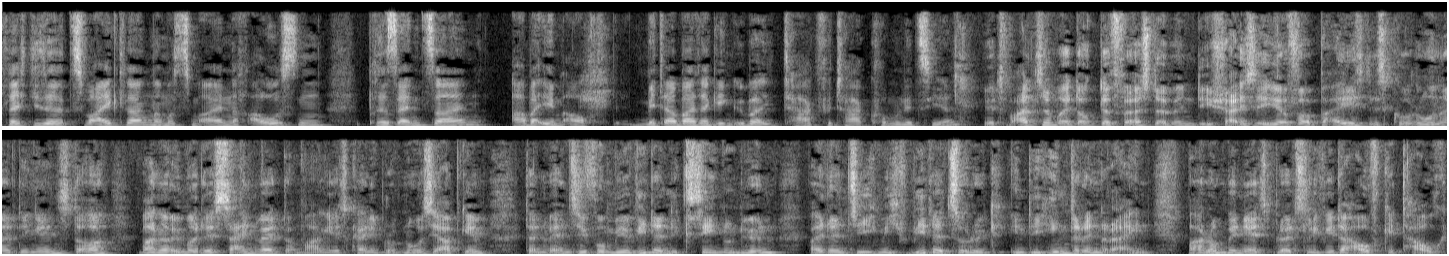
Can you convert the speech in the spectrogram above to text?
vielleicht dieser Zweiklang? Man muss zum einen nach außen präsent sein, aber eben auch Mitarbeiter gegenüber Tag für Tag kommunizieren? Jetzt warten Sie mal, Dr. Förster, wenn die Scheiße hier vorbei ist, das Corona-Dingens da, wann auch immer das sein wird, da mag ich jetzt keine Prognose abgeben, dann werden Sie von mir wieder nichts sehen und hören, weil dann ziehe ich mich wieder zurück in die hinteren Reihen. Warum bin ich jetzt plötzlich wieder aufgetaucht?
